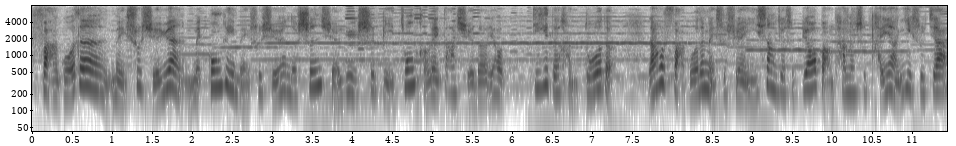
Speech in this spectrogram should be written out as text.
法国的美术学院美公立美术学院的升学率是比综合类大学的要低的很多的。然后法国的美术学院一向就是标榜他们是培养艺术家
